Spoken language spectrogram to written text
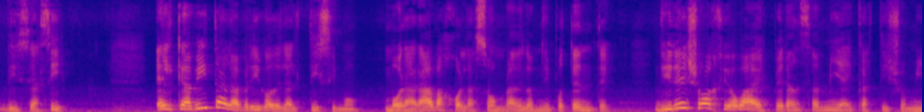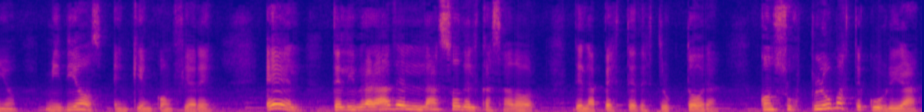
Dice así. El que habita al abrigo del Altísimo morará bajo la sombra del Omnipotente. Diré yo a Jehová, esperanza mía y castillo mío, mi Dios en quien confiaré. Él te librará del lazo del cazador, de la peste destructora. Con sus plumas te cubrirá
